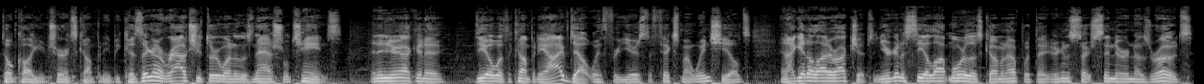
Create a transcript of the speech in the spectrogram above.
don't call your insurance company because they're going to route you through one of those national chains, and then you're not going to deal with the company I've dealt with for years to fix my windshields. And I get a lot of rock chips, and you're going to see a lot more of those coming up with that. You're going to start cindering those roads.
